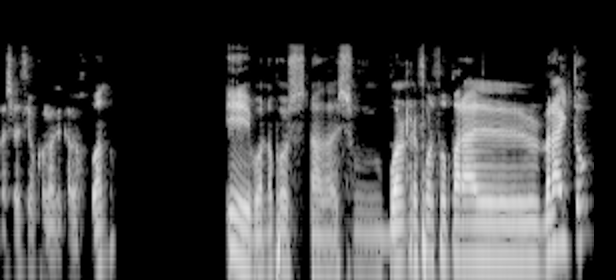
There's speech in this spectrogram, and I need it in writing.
la selección con la que acabe jugando. Y bueno, pues nada, es un buen refuerzo para el Brighton.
